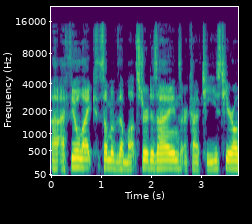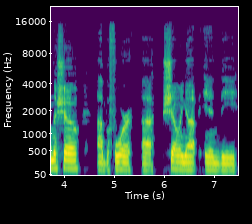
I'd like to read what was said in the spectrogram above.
uh, I feel like some of the monster designs are kind of teased here on the show uh, before uh, showing up in the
